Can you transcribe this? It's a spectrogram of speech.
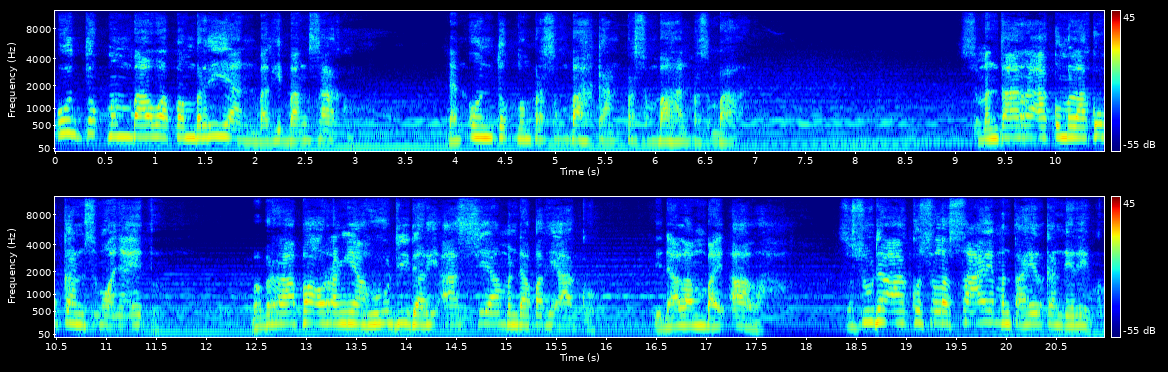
untuk membawa pemberian bagi bangsaku dan untuk mempersembahkan persembahan-persembahan. Sementara aku melakukan semuanya itu, beberapa orang Yahudi dari Asia mendapati aku di dalam bait Allah. Sesudah aku selesai mentahirkan diriku,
